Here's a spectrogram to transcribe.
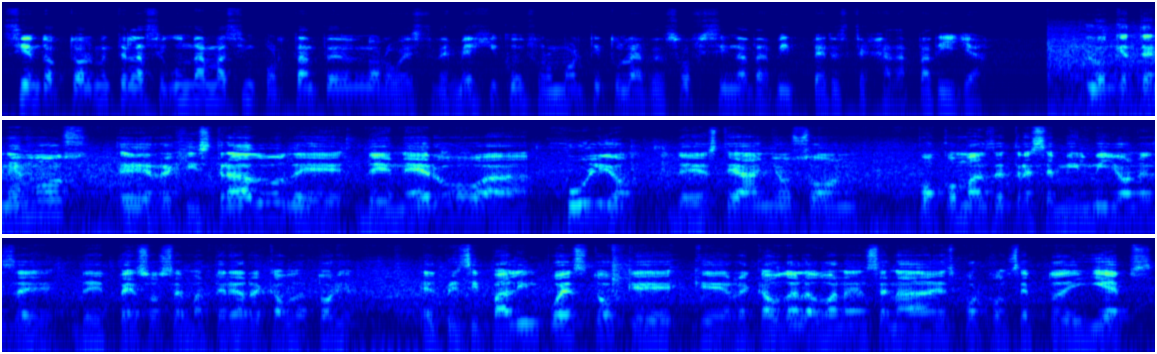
siendo actualmente la segunda más importante del noroeste de México, informó el titular de su oficina, David Pérez Tejada Padilla. Lo que tenemos eh, registrado de, enero a julio de este año son poco más de 13 mil millones de, pesos en materia recaudatoria. El principal impuesto que, que, recauda la aduana de Ensenada es por concepto de IEPS.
